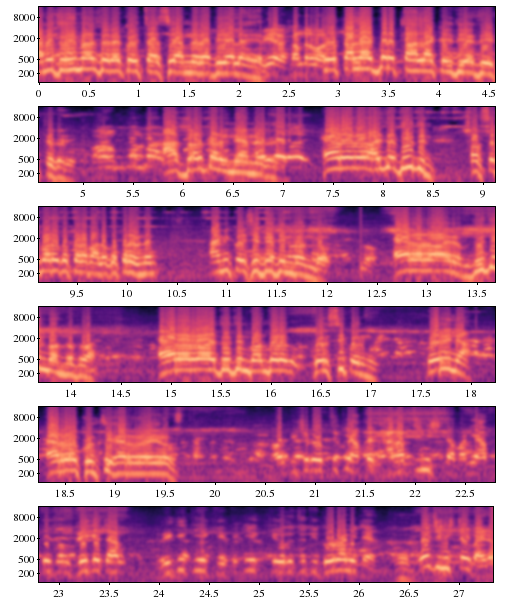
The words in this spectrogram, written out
আমি দুই মাস ধরে কইতে আছি আপনারা বিয়ে টোটাল একবারে তালাকে দিয়ে দিতে করে আর দরকার নেই আপনার হ্যাঁ আজ দুই দিন। সবচেয়ে বড় কথা ভালো কথা শুনেন আমি কইছি দুই দিন বন্ধ। হ্যাঁ এরম দুই দিন বন্ধ তো হ্যাঁ রয় দুই দিন বন্ধ কইছি করব করি না। হ্যাঁ খুলছি হ্যাঁ এর অবস্থা। আর বিষয়টা হচ্ছে কি আপনার খারাপ জিনিসটা মানে আপনি যখন রেগে যান রেগে গিয়ে খেতে গিয়ে কেউ যদি দৌড়ানি দেন ওই জিনিসটাই বাইরে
